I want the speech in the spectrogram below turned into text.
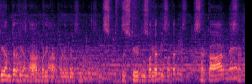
ਕਿ ਅੰਦਰ ਹਥਿਆਰ ਬੜੇ ਇਕੱਠੇ ਹੋ ਗਏ ਸੀ। ਸਟੇਟ ਨੂੰ ਪਤਾ ਨਹੀਂ ਪਤਾ ਨਹੀਂ ਸੀ। ਸਰਕਾਰ ਨੇ ਇਹ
